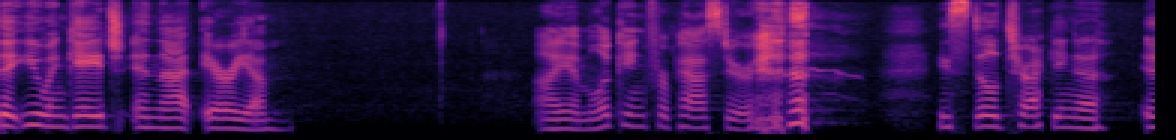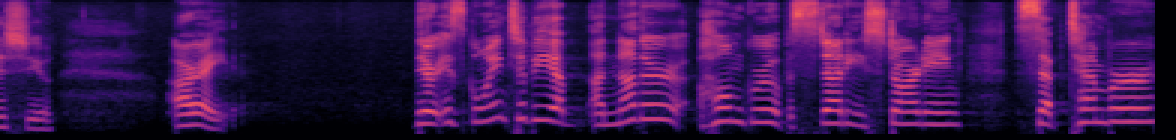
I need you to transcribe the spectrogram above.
that you engage in that area. I am looking for Pastor. He's still tracking a issue. All right. There is going to be a, another home group study starting September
